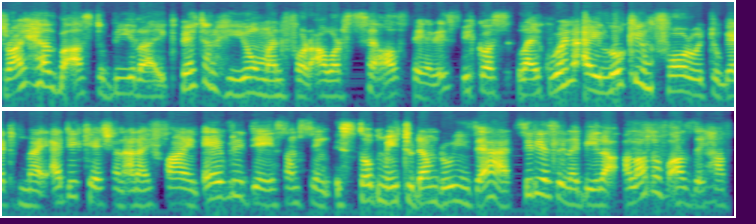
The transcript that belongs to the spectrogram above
try help us to be like better human for ourselves there is because like when i looking forward to get my education and i find every day something stop me to them doing that seriously nabila a lot of us they have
